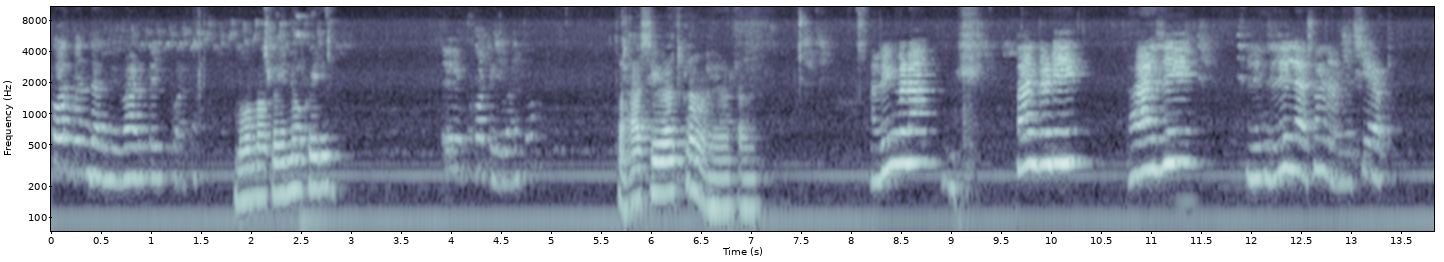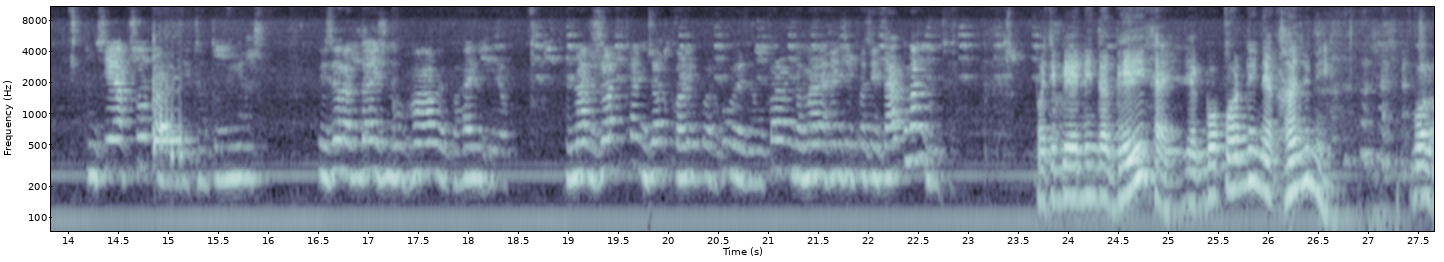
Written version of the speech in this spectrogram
પોરબંદરની વાળ કંઈક હતા. મોંમાં કઈ ન કર્યું એ ખોટી વાત તો હાસી વાત કાં અહીંયા તમે રીંગણા પાંદડી ભાજી લીલા ચણાનું શેક શેક સોટાડી દીધું હતું એ જરાક દાઈજનું આવે તો ગયો. મારે જટ ખાઈને જટ ઘડી પર હોય જવું કારણ કે મારે હાજી પછી ઢાંકવાનું છે. પછી બે નીંદર ભેરી થાય. એક બપોરની ને ખાંજની બોલો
